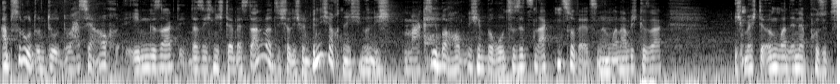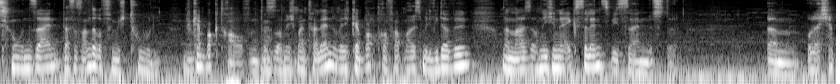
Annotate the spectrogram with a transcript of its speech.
Absolut. Und du, du hast ja auch eben gesagt, dass ich nicht der beste Anwalt sicherlich bin. Bin ich auch nicht. Und ich mag es überhaupt nicht, im Büro zu sitzen, Akten zu wälzen. Mhm. Irgendwann habe ich gesagt, ich möchte irgendwann in der Position sein, dass das andere für mich tun. Ich habe keinen Bock drauf und das ja. ist auch nicht mein Talent. Und wenn ich keinen Bock drauf habe, mache ich es mit Widerwillen und dann mache ich es auch nicht in der Exzellenz, wie es sein müsste. Ähm, oder ich habe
